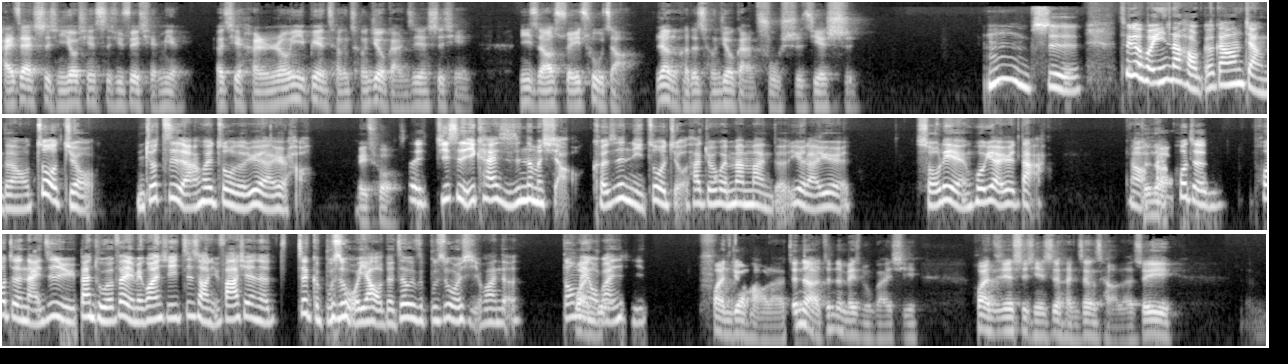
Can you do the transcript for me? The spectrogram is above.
排在事情优先次序最前面，而且很容易变成成就感这件事情，你只要随处找。任何的成就感，俯拾皆是。嗯，是这个回应到好哥刚刚讲的哦，做久你就自然会做得越来越好。没错，所以即使一开始是那么小，可是你做久，它就会慢慢的越来越熟练，或越来越大。哦，真的，或者或者乃至于半途而废也没关系，至少你发现了这个不是我要的，这个不是我喜欢的，都没有关系，换就好了，真的真的没什么关系。换这件事情是很正常的，所以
